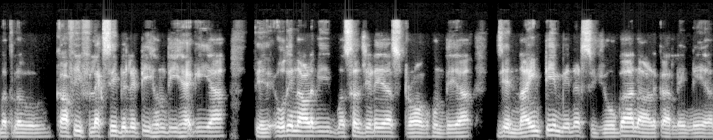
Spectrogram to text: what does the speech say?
ਮਤਲਬ ਕਾਫੀ ਫਲੈਕਸੀਬਿਲਿਟੀ ਹੁੰਦੀ ਹੈਗੀ ਆ ਤੇ ਉਹਦੇ ਨਾਲ ਵੀ ਮਸਲ ਜਿਹੜੇ ਆ ਸਟਰੋਂਗ ਹੁੰਦੇ ਆ। ਜੇ 90 ਮਿੰਟਸ ਯੋਗਾ ਨਾਲ ਕਰ ਲੈਂਦੇ ਆ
